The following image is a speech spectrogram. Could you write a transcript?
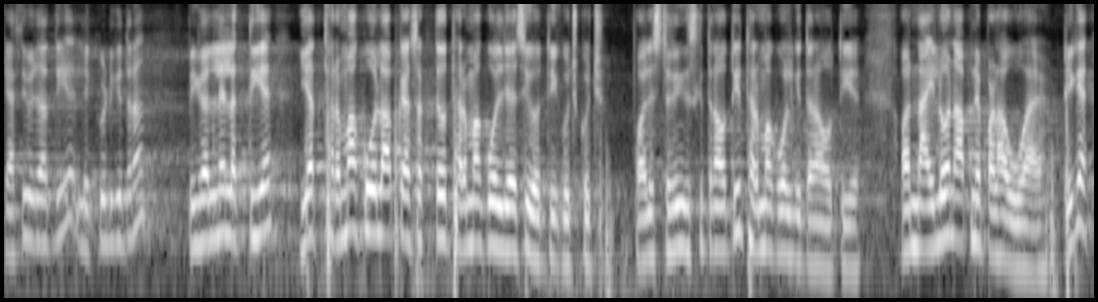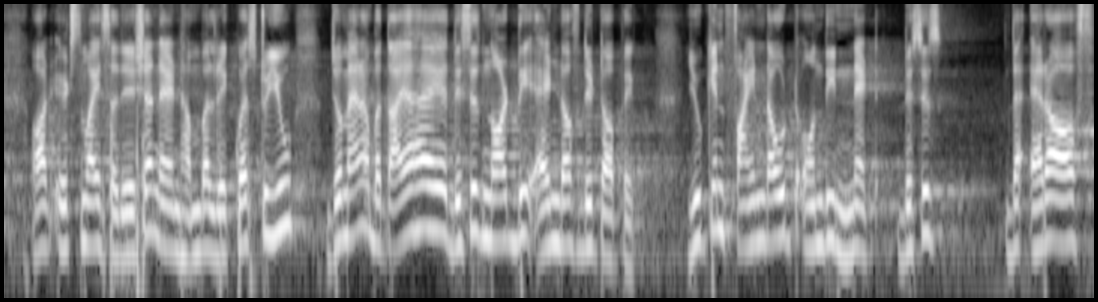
कैसी हो जाती है? लिक्विड की तरह पिघलने लगती है, या थर्माकोल आप कह सकते हो, थर्माकोल जैसी होती है कुछ कुछ। पॉलिस्टरीन किसकी तरह होती है? थर्माकोल की तरह होती है। और नाइलोन आपने पढ़ा हुआ है, ठीक है? और it's my suggestion and humble request to you, जो मैंने बताया है this is not the end of the topic you can find out on the net this is the era of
